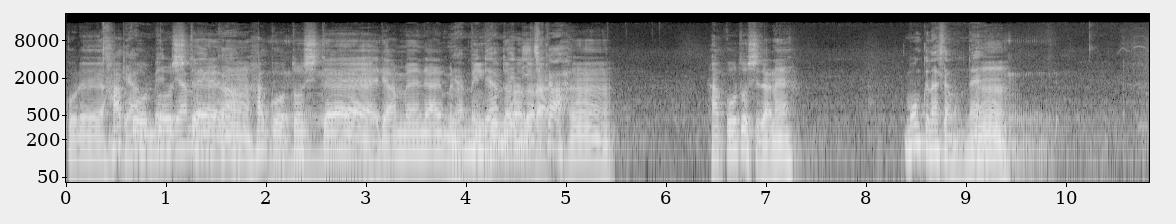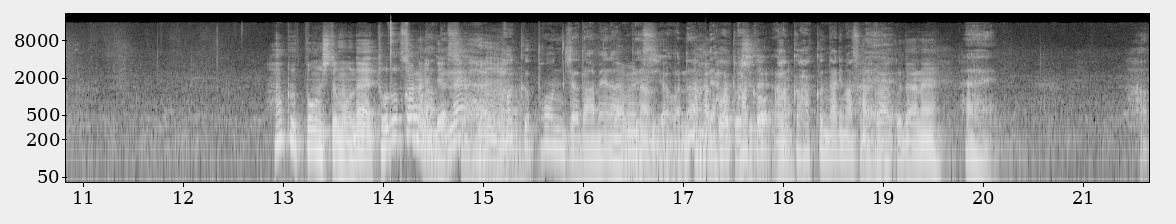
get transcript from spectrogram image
これ白落として、うん、白落として両面両面のピンクドラドラ。かうん。白落としだね。文句なしだもんね。うん白ポンしてもね届かないんだよね。そうなんポンじゃダメなんですよ。ダメなんだなんで白白白白になりますね。白白だね。はい。白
